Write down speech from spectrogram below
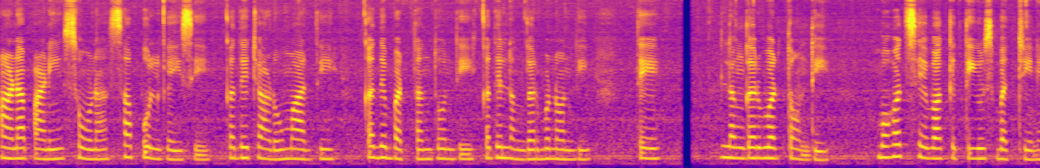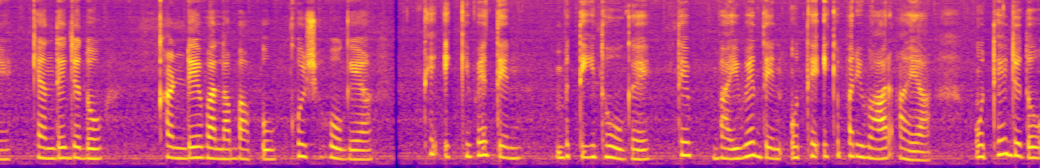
ਖਾਣਾ, ਪਾਣੀ, ਸੋਣਾ ਸਭ ਭੁੱਲ ਗਈ ਸੀ। ਕਦੇ ਝਾੜੂ ਮਾਰਦੀ, ਕਦੇ ਬਰਤਨ ਧੋਂਦੀ, ਕਦੇ ਲੰਗਰ ਬਣਾਉਂਦੀ ਤੇ ਲੰਗਰ ਵਰਤਾਉਂਦੀ। ਬਹੁਤ ਸੇਵਾ ਕੀਤੀ ਉਸ ਬੱਚੀ ਨੇ। ਕਹਿੰਦੇ ਜਦੋਂ ਖੰਡੇ ਵਾਲਾ ਬਾਪੂ ਖੁਸ਼ ਹੋ ਗਿਆ ਤੇ 21ਵੇਂ ਦਿਨ ਬਤੀਤ ਹੋ ਗਏ ਤੇ 22ਵੇਂ ਦਿਨ ਉੱਥੇ ਇੱਕ ਪਰਿਵਾਰ ਆਇਆ। ਉੱਥੇ ਜਦੋਂ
